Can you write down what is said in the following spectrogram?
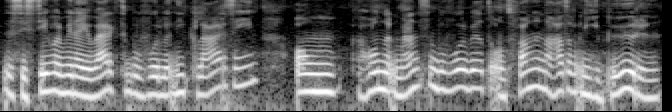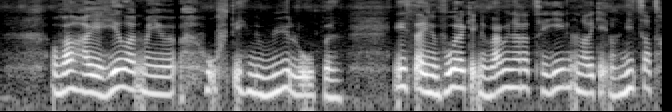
de systeem waarmee je werkt bijvoorbeeld niet klaar zijn om 100 mensen bijvoorbeeld te ontvangen, dan gaat dat ook niet gebeuren. Ofwel ga je heel hard met je hoofd tegen de muur lopen. Eerst stel je voor dat ik een webinar had gegeven en dat ik nog niets had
